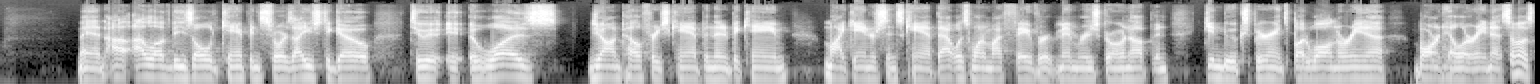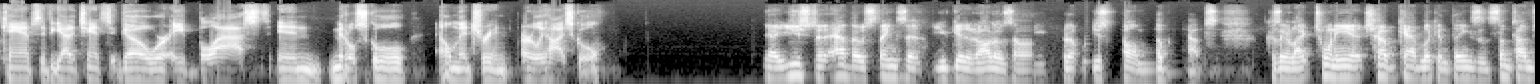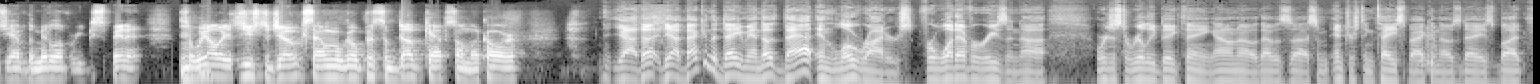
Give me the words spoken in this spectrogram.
Man, I, I love these old camping stores. I used to go to it, it was John Pelphrey's camp, and then it became Mike Anderson's camp. That was one of my favorite memories growing up and getting to experience Bud Walton Arena, Barnhill Arena. Some of those camps, if you got a chance to go, were a blast in middle school, elementary, and early high school. Yeah, you used to have those things that you get at AutoZone. You put up, we used to call them hubcaps because they're like 20 inch hubcap looking things. And sometimes you have the middle of where you can spin it. So we mm-hmm. always used to joke saying, we'll go put some dub caps on my car. Yeah, that, yeah. Back in the day, man, those that and lowriders for whatever reason uh, were just a really big thing. I don't know. That was uh, some interesting taste back in those days. But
